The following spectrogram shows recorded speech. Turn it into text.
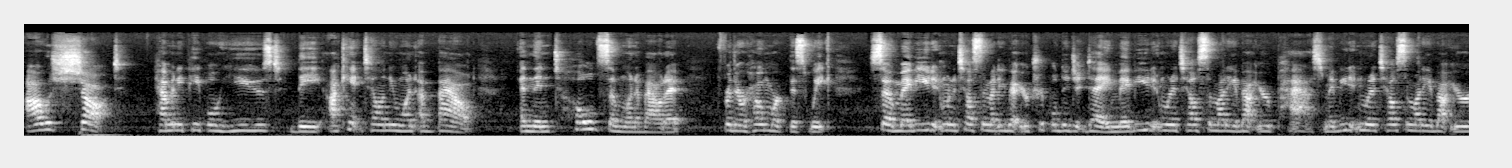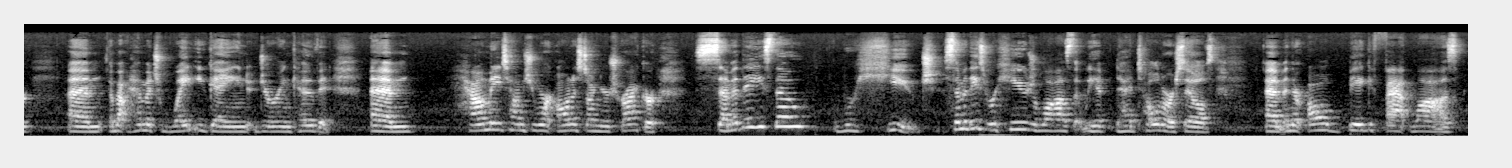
I was shocked how many people used the I can't tell anyone about and then told someone about it for their homework this week. So maybe you didn't want to tell somebody about your triple digit day. Maybe you didn't want to tell somebody about your past. Maybe you didn't want to tell somebody about your um, about how much weight you gained during COVID. Um, how many times you weren't honest on your tracker. Some of these though were huge. Some of these were huge lies that we have, had told ourselves, um, and they're all big fat lies.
